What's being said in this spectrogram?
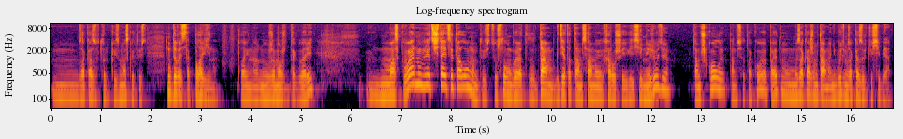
заказов только из Москвы. То есть, ну, давайте так, половина. Половина, ну, уже можно так говорить. Москва, ну, это считается эталоном. То есть, условно говоря, там где-то там самые хорошие и сильные люди, там школы, там все такое. Поэтому мы закажем там, а не будем заказывать у себя.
